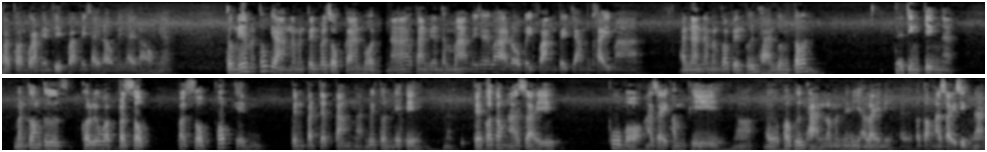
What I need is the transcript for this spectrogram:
ถอดถอนความเห็นผิดว่าไม่ใช่เราไม่ใช่เราเนี่ยตรงนี้มันทุกอย่างนะมันเป็นประสบการณ์หมดนะ การเรียนธรรมะไม่ใช่ว่าเราไปฟังไปจำใครมา อันนั้นนะมันก็เป็นพื้นฐานเบื้องต้น แต่จริงๆน่ะมันต้องคือเขาเรียกว่าประสบประสบพบเห็นเป็นปัจจตังอะด้วยตนเอง นะแต่ก็ต้องอาศัยผู้บอกอาศัยคำพีเนาะเออพอพื้นฐานเรามันไม่มีอะไรเนี่ยเออก็ต้องอาศัยสิ่งนั้น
